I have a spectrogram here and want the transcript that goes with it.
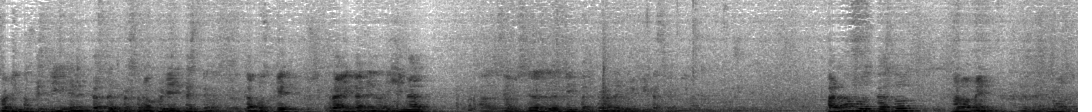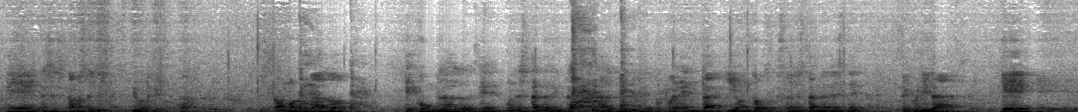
Lo único que sí, en el caso de personas jurídicas, que necesitamos que traigan el original a las oficinas de la CIP para la verificación. Para ambos casos, nuevamente, les decimos que necesitamos el dispositivo que está homologado que cumpla un estándar internacional 140-2, que son estándares de seguridad que eh,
